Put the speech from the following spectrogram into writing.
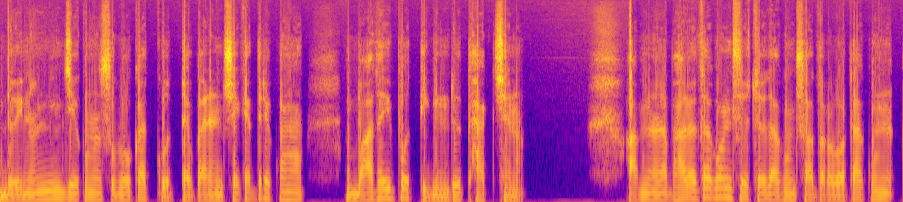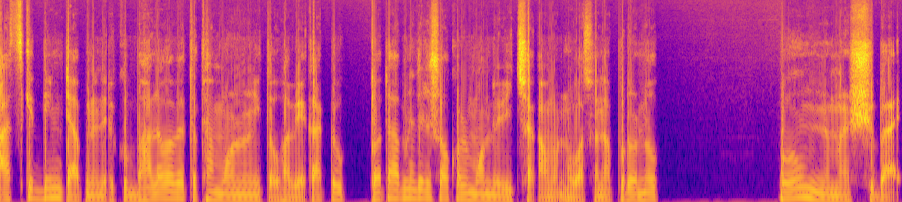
দৈনন্দিন যে কোনো শুভ কাজ করতে পারেন, সেক্ষেত্রে কোনো বাধা বিপত্তি কিন্তু থাকছে না। আপনারা ভালো থাকুন, সুস্থ থাকুন, সতর্ক থাকুন। আজকের দিনটা আপনাদের খুব ভালোভাবে তথা মনোনীতভাবে কাটুক। তথা আপনাদের সকল মনের ইচ্ছা কামনা বাসনা পূরণ হোক। ওম নমঃ শিবায়।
